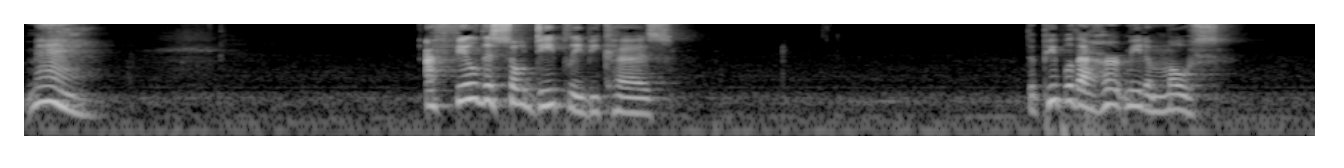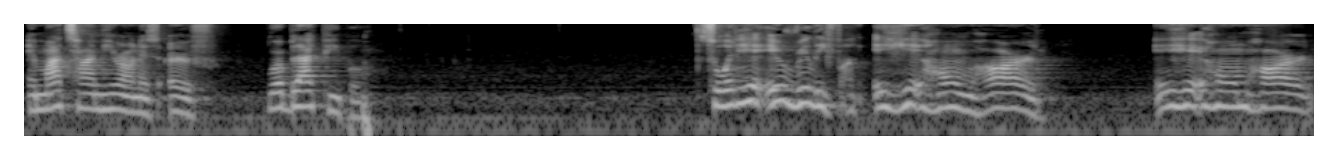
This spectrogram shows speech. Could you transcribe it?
Man, I feel this so deeply because the people that hurt me the most in my time here on this earth were black people. So it hit it really fuck it hit home hard. It hit home hard.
